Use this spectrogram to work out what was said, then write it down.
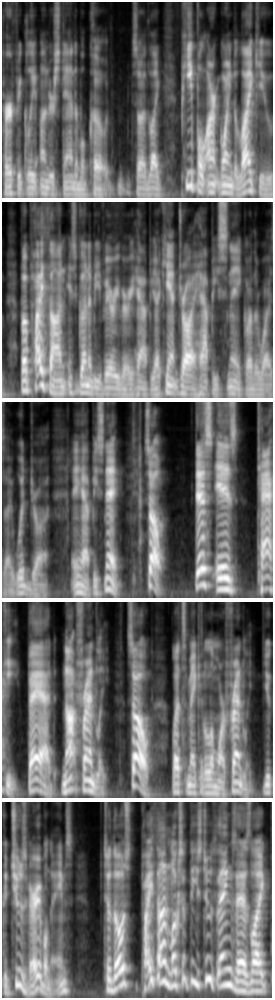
perfectly understandable code. So like people aren't going to like you, but Python is going to be very, very happy. I can't draw a happy snake, otherwise I would draw a happy snake. So this is tacky, bad, not friendly. So let's make it a little more friendly. You could choose variable names. To those, Python looks at these two things as like,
